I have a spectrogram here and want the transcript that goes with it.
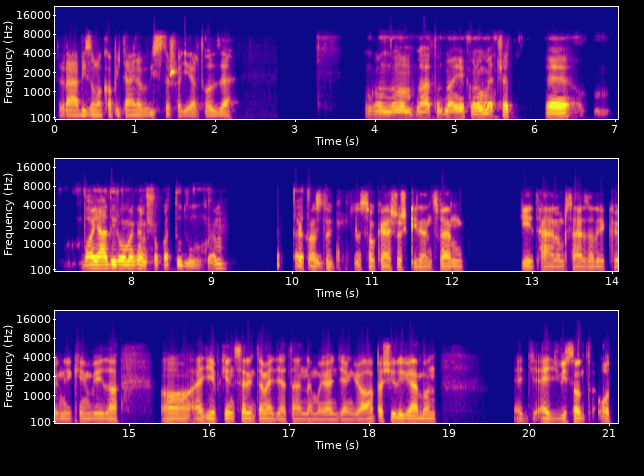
Rábízom a kapitányra, biztos, hogy ért hozzá. Gondolom, látod már egy meccset. Vajádiról meg nem sokat tudunk, nem? Tehát, azt, hogy szokásos 92-3 százalék környékén véd a a, egyébként szerintem egyáltalán nem olyan gyenge a Alpesi ligában, egy, egy viszont ott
